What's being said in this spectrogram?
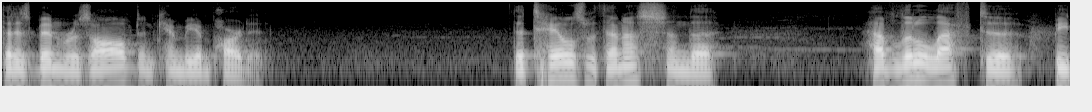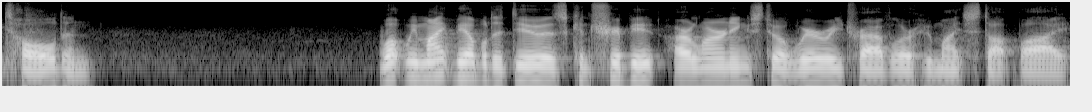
that has been resolved and can be imparted. The tales within us and the have little left to be told and what we might be able to do is contribute our learnings to a weary traveler who might stop by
